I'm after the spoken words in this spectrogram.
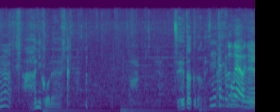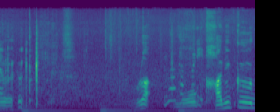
ん。何これ？贅沢だね。贅沢だよね。ほら。もう果肉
